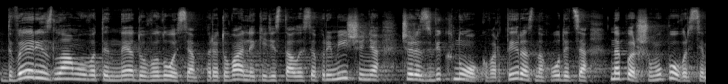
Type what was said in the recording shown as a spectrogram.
Двері зламувати не довелося. Рятувальники дісталися приміщення через вікно. Квартира знаходиться на першому поверсі.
